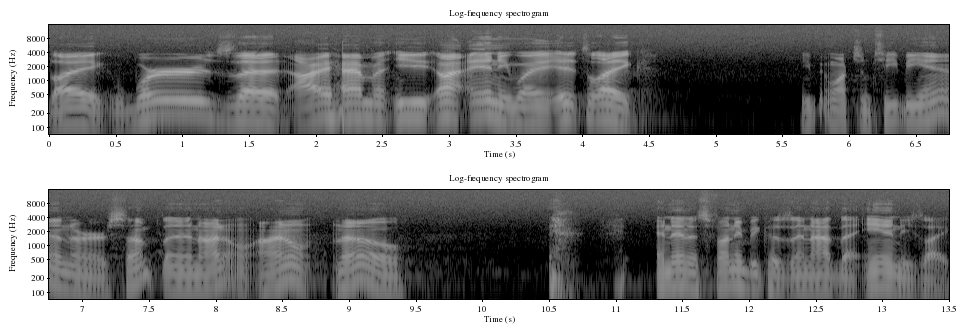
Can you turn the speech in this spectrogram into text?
like words that I haven't used. Uh, anyway, it's like you've been watching TBN or something. I don't. I don't know. And then it's funny because then at the end, he's like,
